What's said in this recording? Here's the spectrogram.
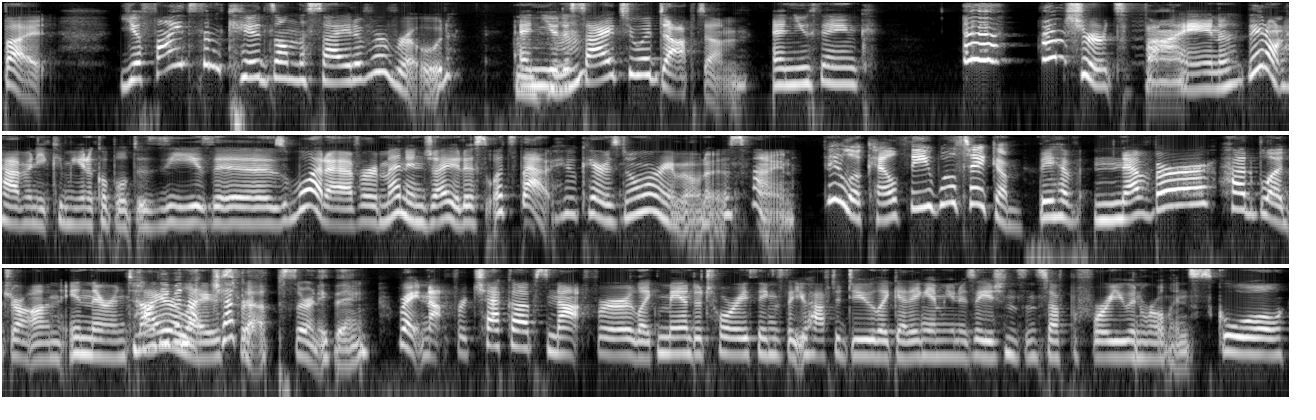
but you find some kids on the side of a road and you Mhm. decide to adopt them and you think, eh, I'm sure it's fine. They don't have any communicable diseases. Whatever. Meningitis. What's that? Who cares? Don't worry about it. It's fine. They look healthy. We'll take them. They have never had blood drawn in their entire Not even at lives. for- checkups or anything. Right, not for checkups, not for like mandatory things that you have to do, like getting immunizations and stuff before you enroll in school.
